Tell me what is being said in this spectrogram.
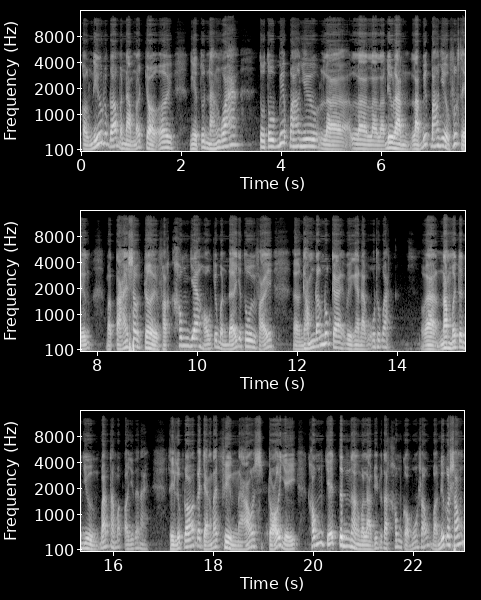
Còn nếu lúc đó mình nằm nói trời ơi nghiệp tôi nặng quá tôi tôi biết bao nhiêu là là là là điều lành là biết bao nhiêu phước thiện mà tại sao trời Phật không gia hộ cho mình để cho tôi phải uh, ngậm đắng nuốt cay vì ngày nào cũng uống thuốc bắc? Và nằm ở trên giường bán thân bất tội như thế này thì lúc đó cái trạng thái phiền não, trỗi dậy, khống chế tinh thần và làm cho chúng ta không còn muốn sống. Và nếu có sống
